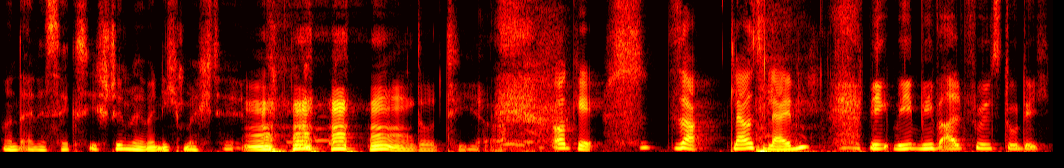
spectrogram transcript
und eine sexy Stimme, wenn ich möchte. Du Tier. Okay, so, Klausilein. Wie, wie, wie alt fühlst du dich?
